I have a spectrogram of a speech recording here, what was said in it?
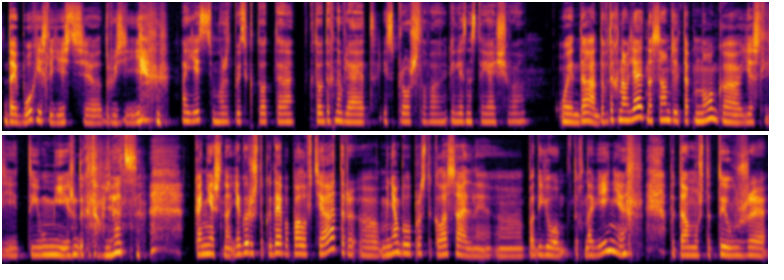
дай бог, если есть э, друзей. А есть, может быть, кто-то, кто вдохновляет из прошлого или из настоящего? Ой, да, да вдохновляет на самом деле так много, если ты умеешь вдохновляться. Конечно, я говорю, что когда я попала в театр, э, у меня было просто колоссальный э, подъем вдохновения, потому что ты уже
